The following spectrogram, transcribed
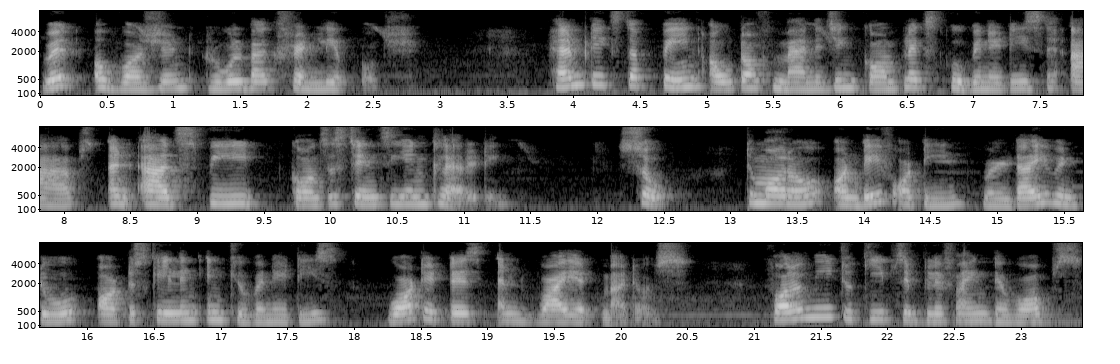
with a version rollback friendly approach. Helm takes the pain out of managing complex Kubernetes apps and adds speed, consistency, and clarity. So, tomorrow on day 14, we'll dive into autoscaling in Kubernetes, what it is, and why it matters. Follow me to keep simplifying DevOps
